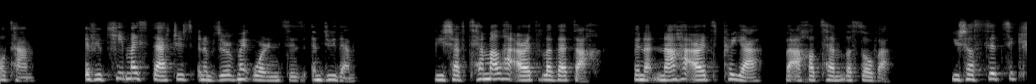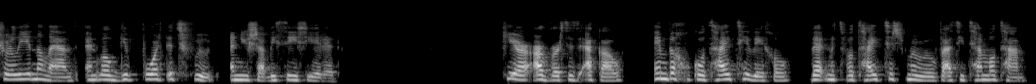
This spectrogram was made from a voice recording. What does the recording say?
Otam. If you keep my statutes and observe my ordinances and do them. V'yishavtem al ha'aretz lavetach v'natna ha'aretz priya va'achaltem lasova. You shall sit securely in the land and will give forth its fruit and you shall be satiated. Here our verses echo, Im b'chokotai telechu ve'et mitzvotai tishmeru otam.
